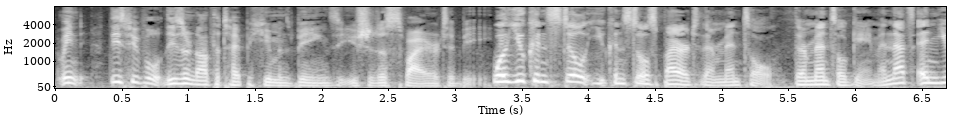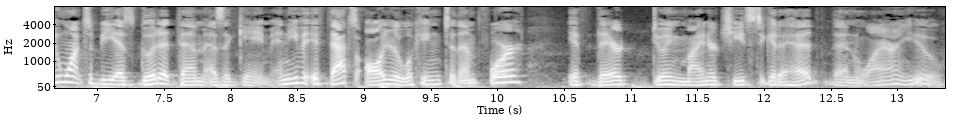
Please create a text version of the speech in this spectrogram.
I mean, these people, these are not the type of humans beings that you should aspire to be. Well, you can still you can still aspire to their mental their mental game, and that's and you want to be as good at them as a game. And even if that's all you're looking to them for, if they're doing minor cheats to get ahead, then why aren't you?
